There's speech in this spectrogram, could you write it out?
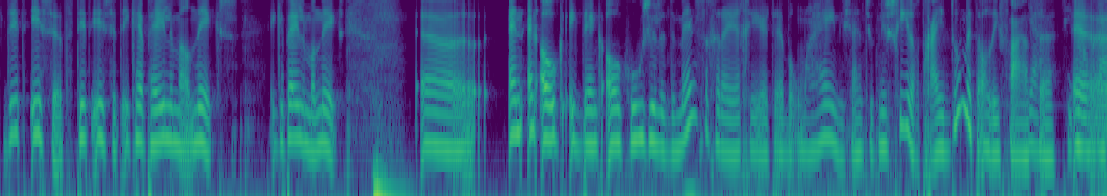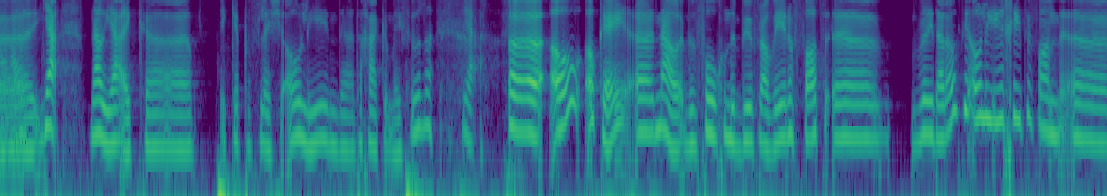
dit is het, dit is het. Ik heb helemaal niks. Ik heb helemaal niks. Eh, en, en ook, ik denk ook, hoe zullen de mensen gereageerd hebben om haar heen? Die zijn natuurlijk nieuwsgierig. Wat ga je doen met al die vaten? Ja, ziet er Eh, raar uit. Ja, nou ja, ik, eh, ik heb een flesje olie en daar ga ik het mee vullen. Ja. Oh, oké. Nou, de volgende buurvrouw weer een vat. Wil je daar ook die olie in gieten? Van, eh,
